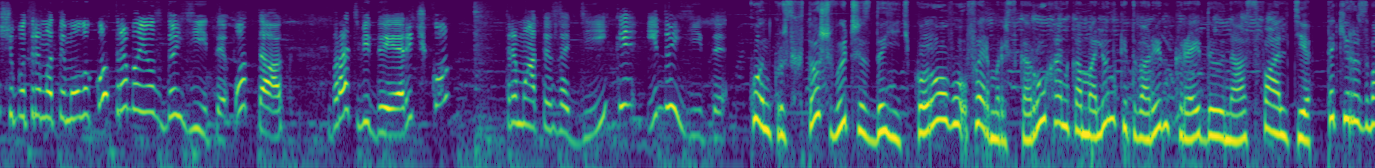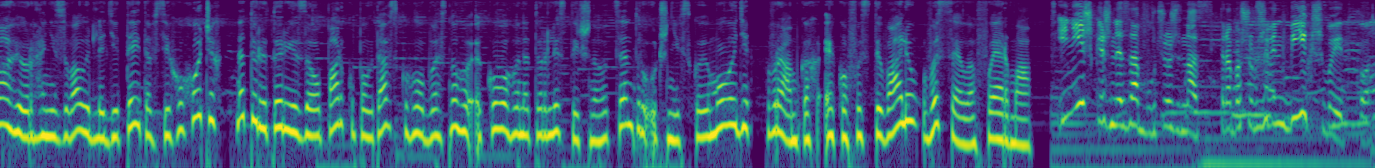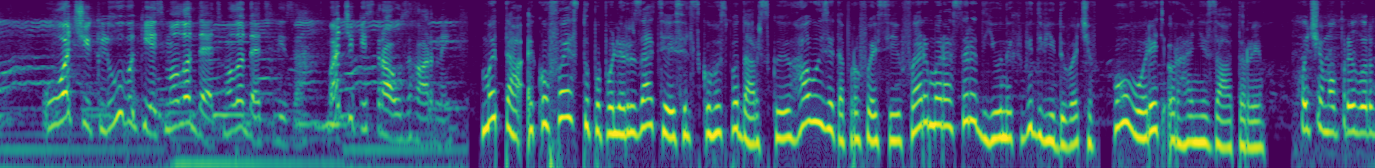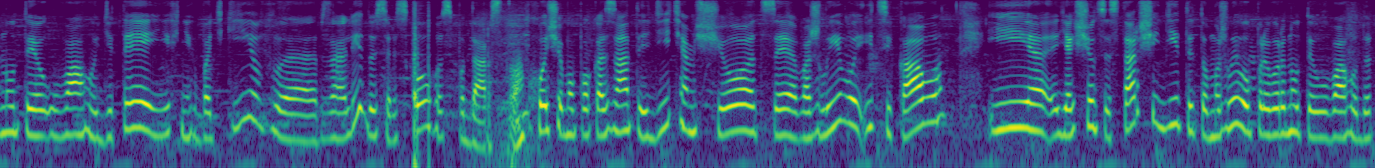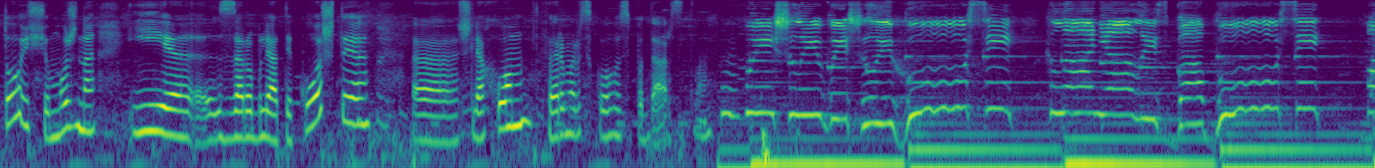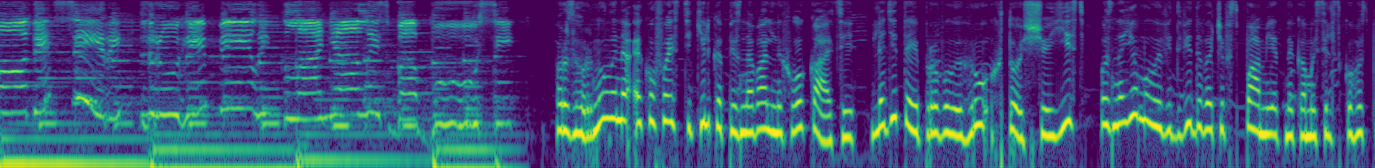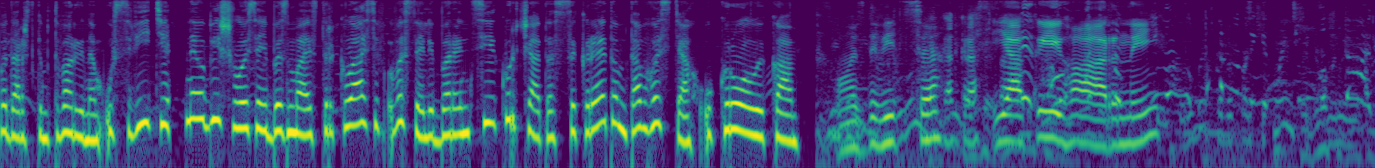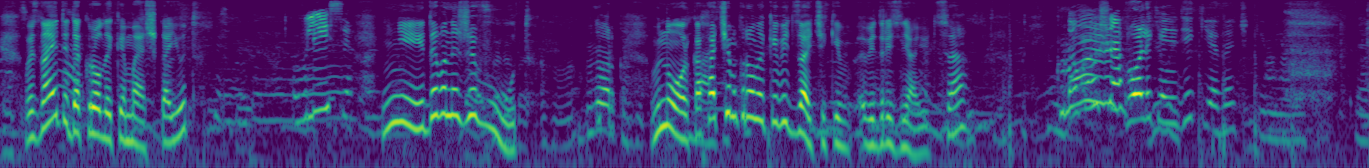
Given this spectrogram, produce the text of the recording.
Щоб отримати молоко, треба його здоїти. Отак. Брати відеречко, тримати за дійки і доїти. Конкурс Хто швидше здоїть корову, фермерська руханка, малюнки тварин крейдою на асфальті. Такі розваги організували для дітей та всіх охочих на території зоопарку Полтавського обласного еколого-натуралістичного центру учнівської молоді в рамках екофестивалю Весела ферма. І ніжки ж не забудь, що ж в нас треба, щоб же він біг швидко. Очі, клювик є, молодець, молодець Ліза. Бач, який страус гарний. Мета екофесту популяризація сільськогосподарської галузі та професії фермера серед юних відвідувачів, говорять організатори. Хочемо привернути увагу дітей, їхніх батьків е, взагалі до сільського господарства. Хочемо показати дітям, що це важливо і цікаво. І е, якщо це старші діти, то можливо привернути увагу до того, що можна і е, заробляти кошти шляхом фермерського господарства. Вийшли, вийшли гусі, кланялись бабусі. Один сірий, другий кланялись бабусі. Розгорнули на екофесті кілька пізнавальних локацій. Для дітей провели гру Хто що їсть, ознайомили відвідувачів з пам'ятниками сільськогосподарським тваринам у світі. Не обійшлося й без майстер-класів, веселі баранці, курчата з секретом та в гостях у кролика. Ось дивіться, який гарний. Ви знаєте, де кролики мешкають? В лісі. Ні, де вони живуть? В норках. В норках. А чим кролики від зайчиків відрізняються? Тому що кролики не дикі, а зайчики милі.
